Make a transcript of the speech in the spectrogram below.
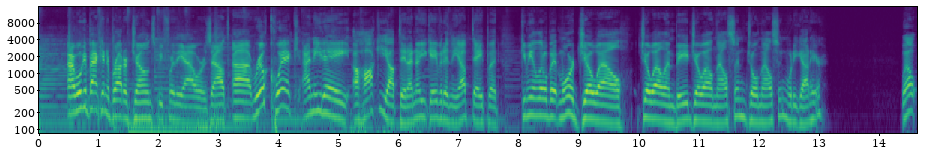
All right, we'll get back into Broderick Jones before the hour is out. Uh, real quick, I need a, a hockey update. I know you gave it in the update, but give me a little bit more. Joel, Joel MB, Joel Nelson, Joel Nelson. What do you got here? Well,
